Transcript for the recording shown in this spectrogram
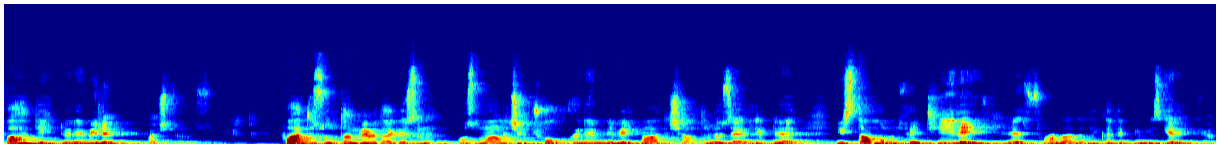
Fatih dönemiyle başlıyoruz. Fatih Sultan Mehmet arkadaşlarım Osmanlı için çok önemli bir padişahtır. Özellikle İstanbul'un fethi ile ilgili sorularda dikkat etmemiz gerekiyor.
